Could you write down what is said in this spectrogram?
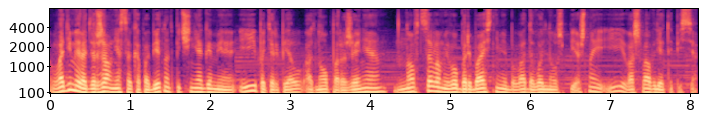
Владимир одержал несколько побед над печенегами и потерпел одно поражение, но в целом его борьба с ними была довольно успешной и вошла в летописи.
